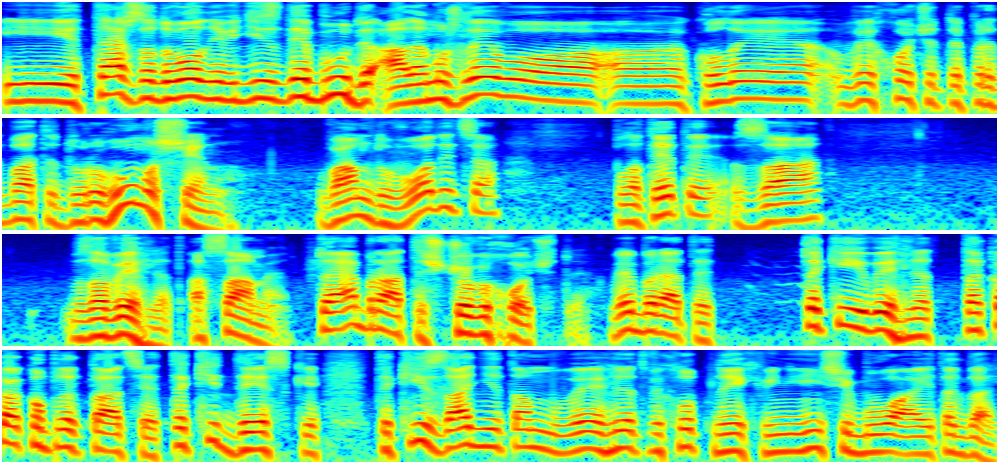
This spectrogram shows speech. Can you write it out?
І теж задоволення від їзди буде, але можливо, е, коли ви хочете придбати дорогу машину, вам доводиться платити за за вигляд. А саме, те брати, що ви хочете. Ви берете такий вигляд, така комплектація, такі диски, такий задній там вигляд вихлопних, він інший буває і так далі.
